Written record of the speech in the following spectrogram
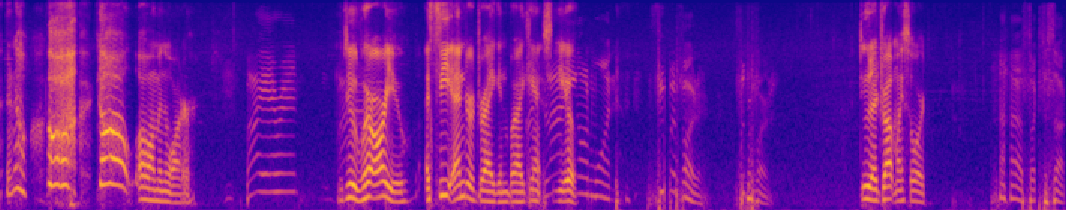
Oh no! Oh no! Oh, I'm in the water. Bye, Aaron. Dude, where are you? I see Ender Dragon, but I can't I'm see you. on one. Super far. Super far. Dude, I dropped my sword. Haha, sucks to suck.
